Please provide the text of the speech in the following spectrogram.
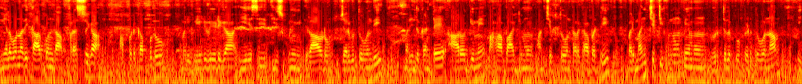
నిలవ ఉన్నది కాకుండా ఫ్రెష్గా అప్పటికప్పుడు మరి వేడివేడిగా ఏసీ తీసుకుని రావడం జరుగుతూ ఉంది. మరి ఎందుకంటే ఆరోగ్యమే మహాభాగ్యము అని చెప్తూ ఉంటారు కాబట్టి మరి మంచి టిఫిన్ మేము వృద్ధులకు పెడుతూ ఉన్నాం. ఈ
